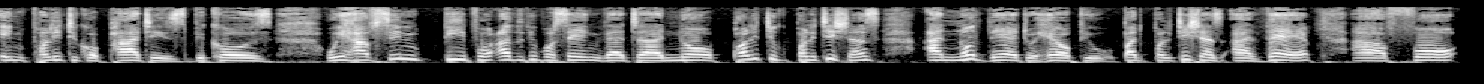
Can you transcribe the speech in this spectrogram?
in political parties? Because we have seen people other people saying that uh, no political politicians are not there to help you but politicians are there uh, for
